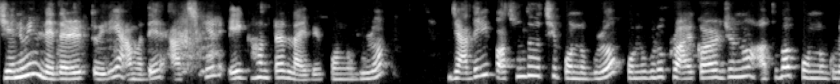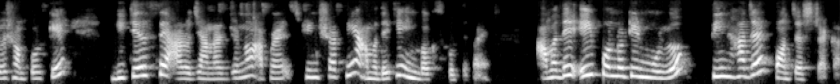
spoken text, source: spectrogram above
জেনুইন লেদারের তৈরি আমাদের আজকের এই ঘণ্টার লাইভের পণ্যগুলো। যাদেরই পছন্দ হচ্ছে পণ্যগুলো পণ্যগুলো ক্রয় করার জন্য অথবা পণ্যগুলো সম্পর্কে ডিটেলসে আরও জানার জন্য আপনারা স্ক্রিনশট নিয়ে আমাদেরকে ইনবক্স করতে পারেন। আমাদের এই পণ্যটির মূল্য তিন হাজার পঞ্চাশ টাকা।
